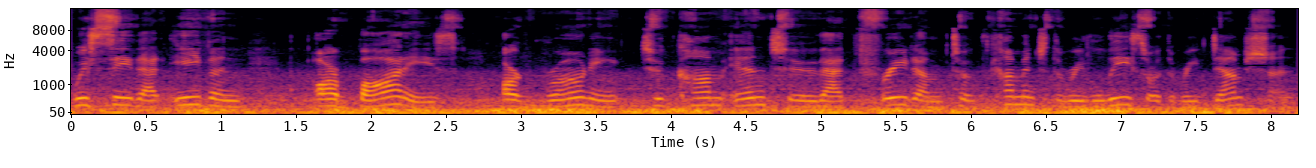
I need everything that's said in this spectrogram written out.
we see that even our bodies are groaning to come into that freedom, to come into the release or the redemption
